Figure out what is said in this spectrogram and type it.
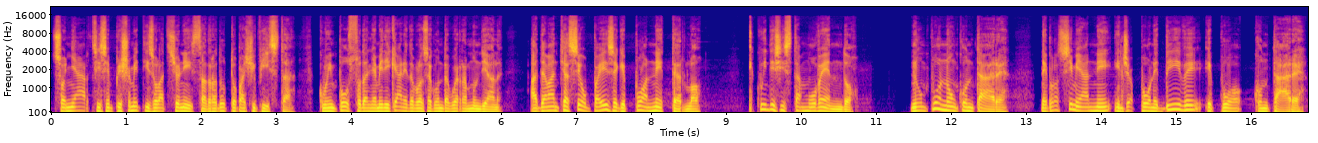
sognarsi semplicemente isolazionista, tradotto pacifista, come imposto dagli americani dopo la seconda guerra mondiale. Ha davanti a sé un paese che può annetterlo e quindi si sta muovendo. Non può non contare. Nei prossimi anni il Giappone deve e può contare.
